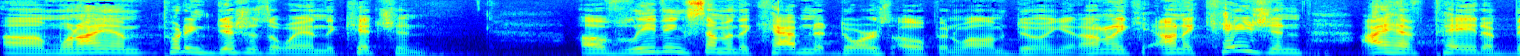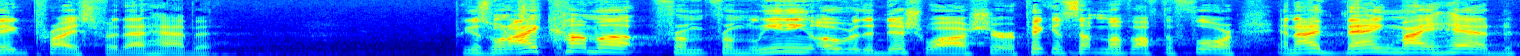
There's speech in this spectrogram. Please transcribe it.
um, when I am putting dishes away in the kitchen of leaving some of the cabinet doors open while I'm doing it. On, on occasion, I have paid a big price for that habit. Because when I come up from, from leaning over the dishwasher or picking something up off the floor and I bang my head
